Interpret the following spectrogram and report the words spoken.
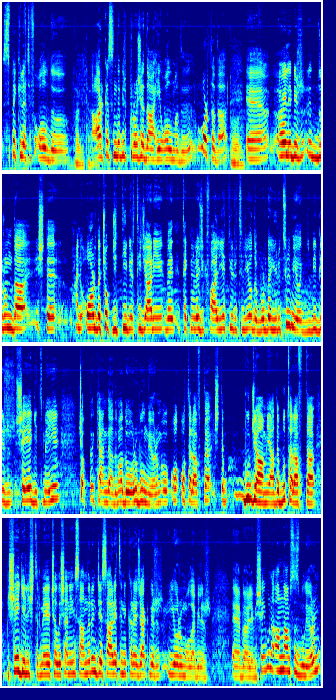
spekülatif olduğu, Tabii tabii. arkasında bir proje dahi olmadığı ortada. Doğru. Ee, öyle bir durumda işte hani orada çok ciddi bir ticari ve teknolojik faaliyet yürütülüyor da burada yürütülmüyor gibi bir şeye gitmeyi çok da kendi adıma doğru bulmuyorum. O, o, o tarafta işte bu camiada bu tarafta bir şey geliştirmeye çalışan insanların cesaretini kıracak bir yorum olabilir e, böyle bir şey. Bunu anlamsız buluyorum.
